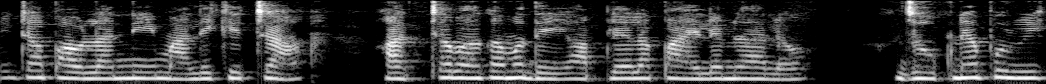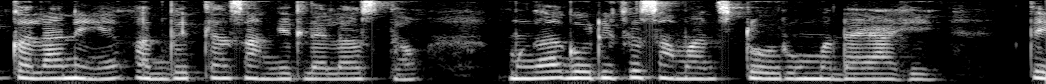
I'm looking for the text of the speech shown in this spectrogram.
च्या पावलांनी मालिकेच्या आजच्या भागामध्ये आपल्याला पाहायला मिळालं. झोपण्यापूर्वी कलाने अद्वैतला सांगितलेलं असतं मंगळागौरीचं सामान स्टोअर रूममध्ये आहे. ते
